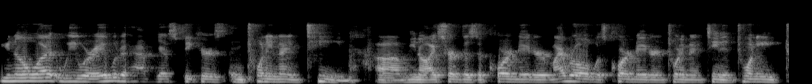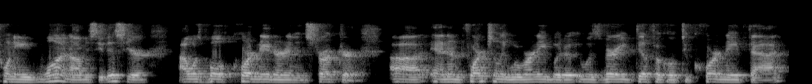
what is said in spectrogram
You know what? We were able to have guest speakers in 2019. Um, you know, I served as a coordinator. My role was coordinator in 2019. In 2021, obviously this year, I was both coordinator and instructor. Uh, and unfortunately, we weren't able to, it was very difficult to coordinate that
